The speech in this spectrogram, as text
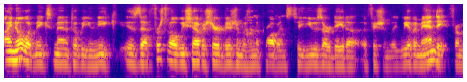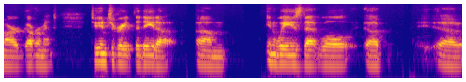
I know what makes Manitoba unique is that first of all, we should have a shared vision within the province to use our data efficiently. We have a mandate from our government to integrate the data um, in ways that will uh, uh,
